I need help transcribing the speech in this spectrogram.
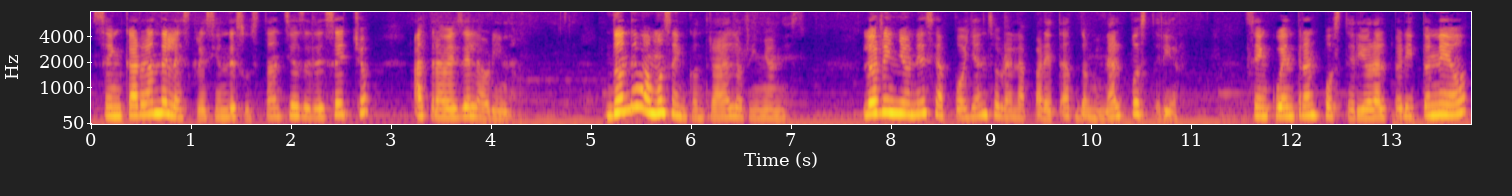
Se encargan de la excreción de sustancias de desecho a través de la orina. ¿Dónde vamos a encontrar a los riñones? Los riñones se apoyan sobre la pared abdominal posterior se encuentran posterior al peritoneo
